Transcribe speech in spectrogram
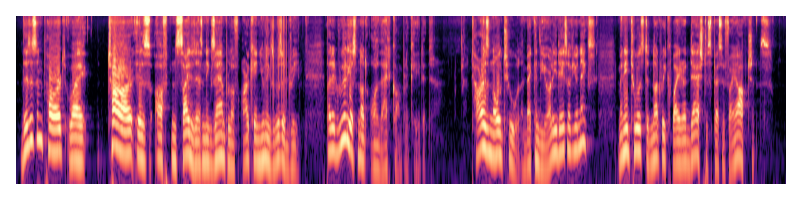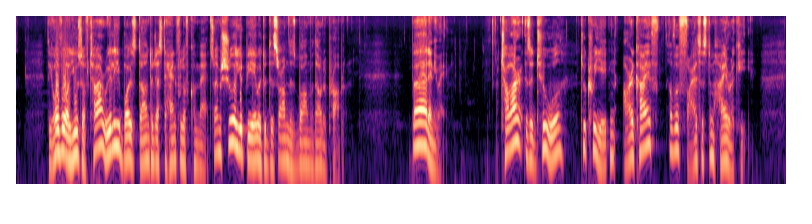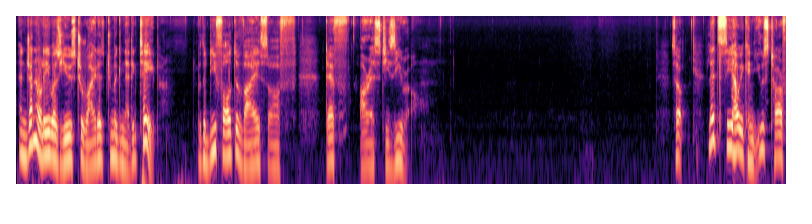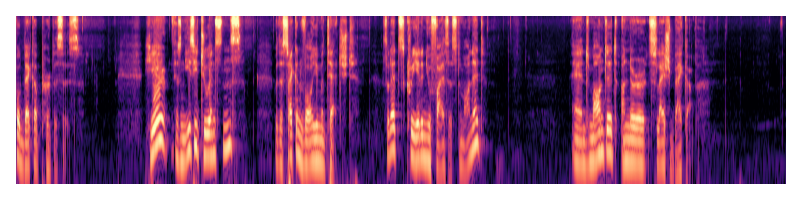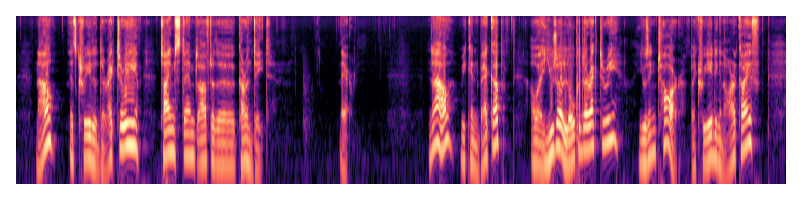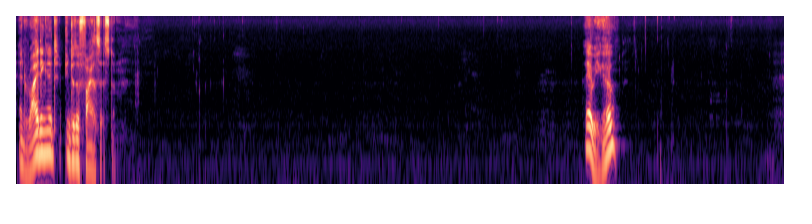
This is in part why tar is often cited as an example of arcane Unix wizardry, but it really is not all that complicated. tar is an old tool, and back in the early days of Unix, many tools did not require a dash to specify options. The overall use of tar really boils down to just a handful of commands, so I'm sure you'd be able to disarm this bomb without a problem. But anyway, tar is a tool to create an archive of a file system hierarchy, and generally was used to write it to magnetic tape, with a default device of dev rst0. So let's see how we can use tar for backup purposes. Here is an EC2 instance with a second volume attached. So let's create a new file system on it and mount it under slash backup. Now let's create a directory time-stamped after the current date. There. Now we can backup our user local directory using tar by creating an archive and writing it into the file system. There we go.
